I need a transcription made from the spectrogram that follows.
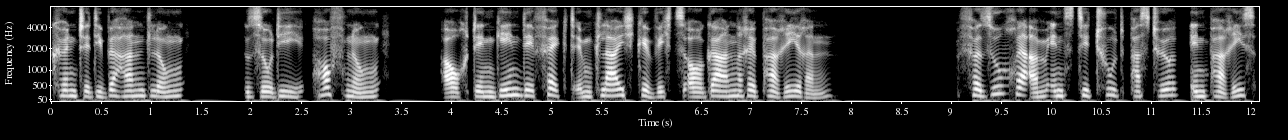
könnte die Behandlung, so die Hoffnung, auch den Gendefekt im Gleichgewichtsorgan reparieren. Versuche am Institut Pasteur in Paris,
